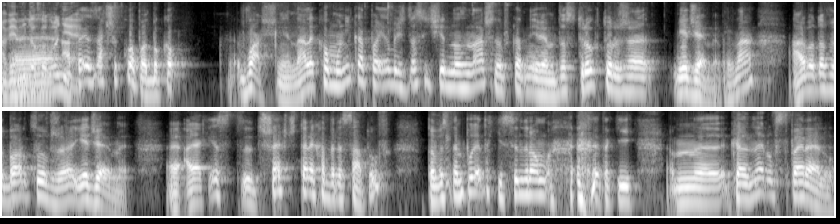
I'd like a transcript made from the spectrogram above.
A wiemy do kogo e, nie. A to jest zawsze kłopot, bo Właśnie, no ale komunikat powinien być dosyć jednoznaczny, na przykład, nie wiem, do struktur, że jedziemy, prawda? Albo do wyborców, że jedziemy. E, a jak jest trzech, czterech adresatów, to występuje taki syndrom, taki mm, kelnerów z PRL-u.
